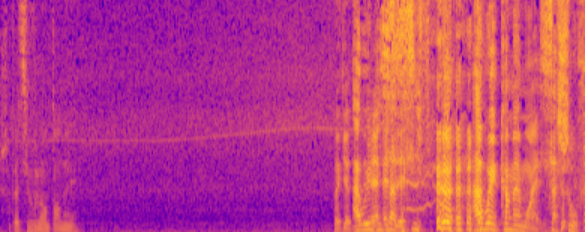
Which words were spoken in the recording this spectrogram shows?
Je sais pas si vous l'entendez. Ah oui, puis eh, ça siffle. Ah ouais, quand même, ouais, ça chauffe.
